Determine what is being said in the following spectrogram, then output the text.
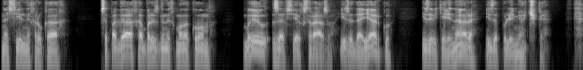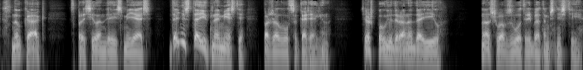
на сильных руках, в сапогах, обрызганных молоком, был за всех сразу, и за доярку, и за ветеринара, и за пулеметчика. «Ну как?» — спросил Андрей, смеясь. «Да не стоит на месте», — пожаловался Корягин. «Все ж полведра надоил. Надо ж во взвод ребятам снести.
